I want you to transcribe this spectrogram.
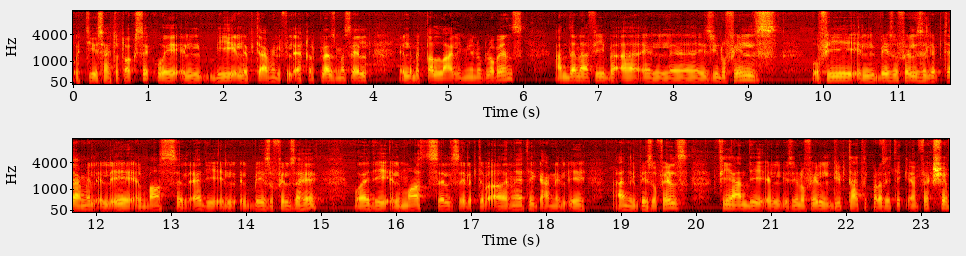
والتي سايتوتوكسيك والبي اللي بتعمل في الآخر plasma cell اللي بتطلع ال immunoglobulins عندنا في بقى ال eosinophils وفي ال basophils اللي بتعمل الايه ال mast ادي ال basophils أهي. وادي ال mast cells اللي بتبقى ناتج عن الايه؟ عن ال basophils. في عندي ال eosinophil دي بتاعت ال parasitic infection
